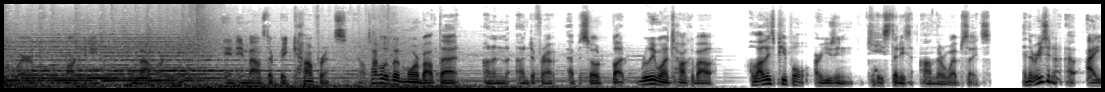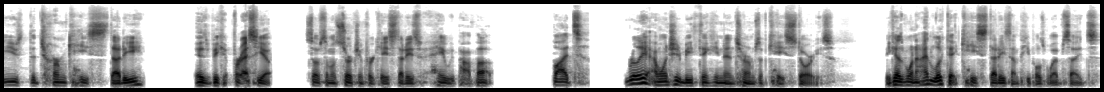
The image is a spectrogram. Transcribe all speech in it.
software for marketing, inbound marketing, and Inbound's their big conference. And I'll talk a little bit more about that on a different episode, but really want to talk about a lot of these people are using case studies on their websites. And the reason I, I use the term case study is because for SEO. So if someone's searching for case studies, hey, we pop up. But really, I want you to be thinking in terms of case stories. Because when I looked at case studies on people's websites,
